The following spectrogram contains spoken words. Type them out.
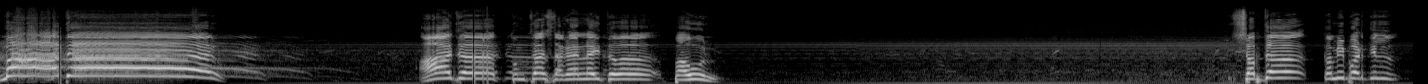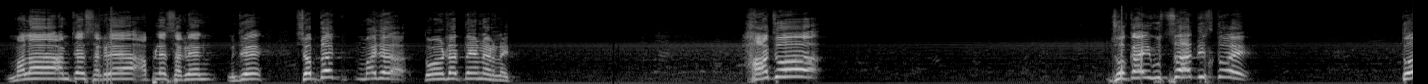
महादेव! आज तुमच्या सगळ्यांना इथं पाहून शब्द कमी पडतील. मला आमच्या सगळ्या आपल्या सगळ्यां म्हणजे शब्द माझ्या तोंडात येणार नाहीत. हा जो जो काही उत्साह दिसतोय तो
